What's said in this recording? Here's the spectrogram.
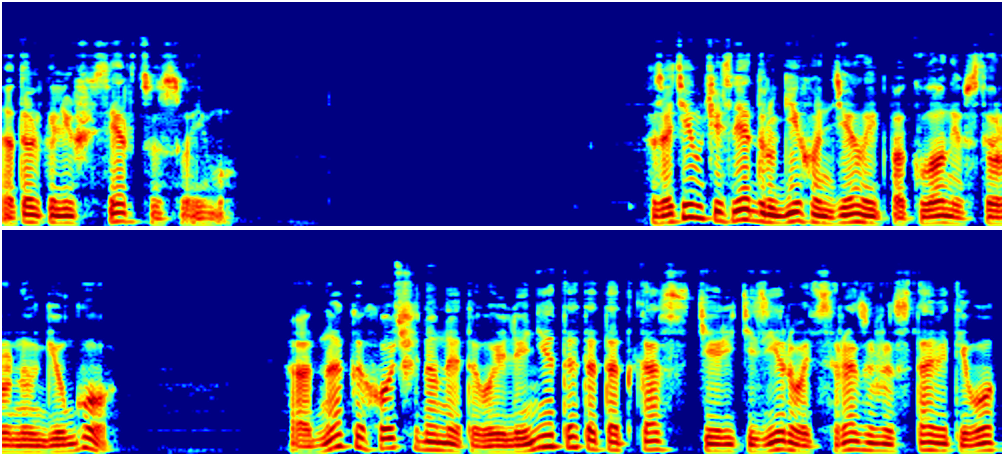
а только лишь сердцу своему». Затем в числе других он делает поклоны в сторону Гюго. Однако, хочет он этого или нет, этот отказ теоретизировать сразу же ставит его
